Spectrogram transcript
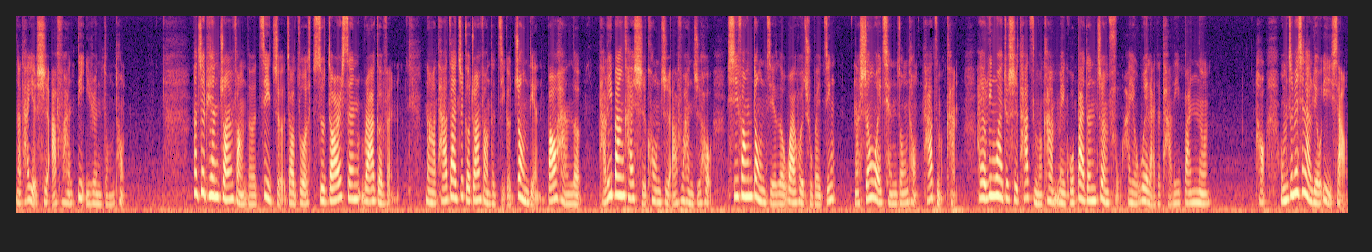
那他也是阿富汗第一任总统。那这篇专访的记者叫做 Sudarshan Ragavan，。那他在这个专访的几个重点包含了塔利班开始控制阿富汗之后，西方冻结了外汇储备金。那身为前总统，他怎么看？还有另外就是他怎么看美国拜登政府还有未来的塔利班呢？好，我们这边先来留意一下哦，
